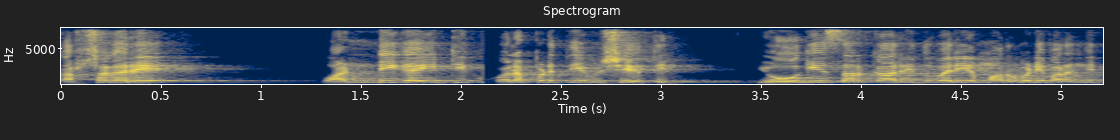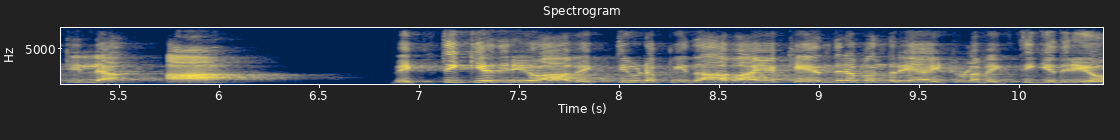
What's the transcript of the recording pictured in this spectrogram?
കർഷകരെ വണ്ടി കയറ്റി കൊലപ്പെടുത്തിയ വിഷയത്തിൽ യോഗി സർക്കാർ ഇതുവരെ മറുപടി പറഞ്ഞിട്ടില്ല. ആ വ്യക്തിക്കെതിരെയോ ആ വ്യക്തിയുടെ പിതാവായ കേന്ദ്രമന്ത്രിയായിട്ടുള്ള വ്യക്തിക്കെതിരെയോ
